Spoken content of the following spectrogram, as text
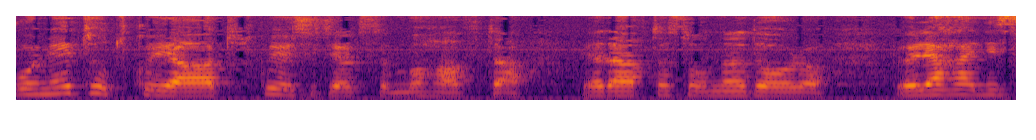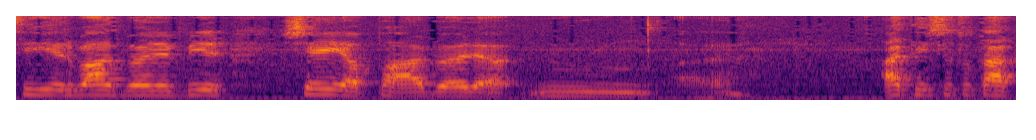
Bu ne tutku ya. Tutku yaşayacaksın bu hafta. Ya da hafta sonuna doğru. Böyle hani sihirbaz böyle bir şey yapar böyle hmm, ateşi tutar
